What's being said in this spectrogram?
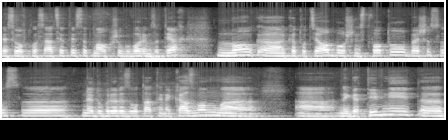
те са в класацията и след малко ще говорим за тях но а, като цяло большинството беше с а, недобри резултати. Не казвам а, а, негативни, а,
